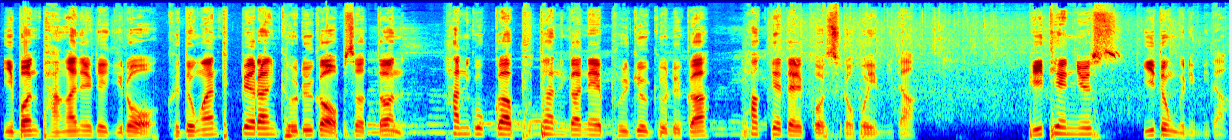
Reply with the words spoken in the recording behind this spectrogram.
이번 방안을 계기로 그동안 특별한 교류가 없었던 한국과 부탄 간의 불교 교류가 확대될 것으로 보입니다. BTN 뉴스 이동근입니다.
